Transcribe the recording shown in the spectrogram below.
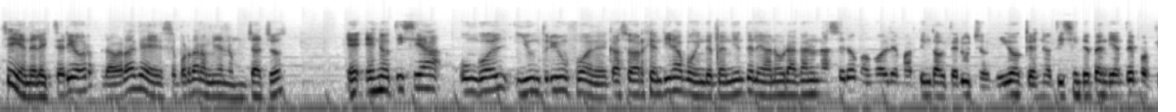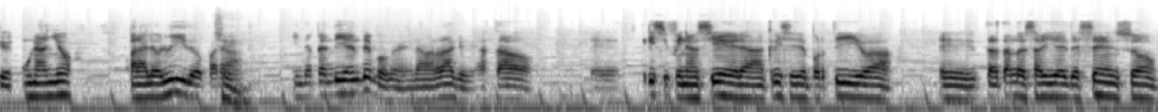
sí, en el exterior. La verdad que se portaron bien los muchachos. Eh, es noticia un gol y un triunfo en el caso de Argentina porque Independiente le ganó Huracán 1 a 0 con gol de Martín Cauterucho. Digo que es noticia Independiente porque un año para el olvido, para Independiente, porque la verdad que ha estado eh, crisis financiera, crisis deportiva, tratando de salir del descenso,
